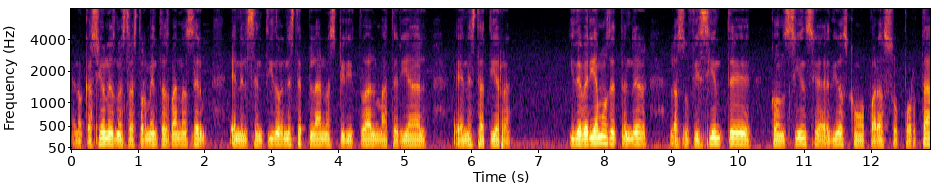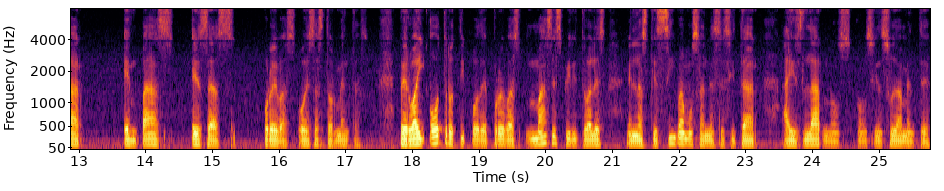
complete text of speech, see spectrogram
En ocasiones nuestras tormentas van a ser en el sentido, en este plano espiritual, material, en esta tierra. Y deberíamos de tener la suficiente conciencia de Dios como para soportar en paz esas pruebas o esas tormentas. Pero hay otro tipo de pruebas más espirituales en las que sí vamos a necesitar aislarnos concienzudamente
